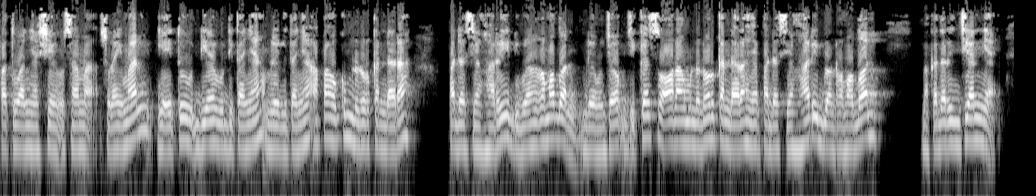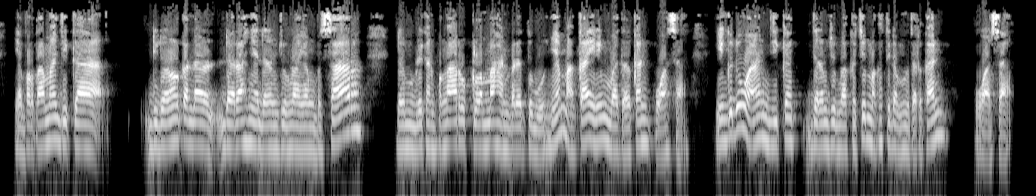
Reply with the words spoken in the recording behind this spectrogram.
fatwanya Syekh Usama Sulaiman yaitu dia ditanya beliau ditanya apa hukum mendonorkan darah pada siang hari di bulan Ramadan. Beliau menjawab jika seorang mendonorkan darahnya pada siang hari bulan Ramadan maka dari rinciannya, yang pertama jika didonorkan darahnya dalam jumlah yang besar dan memberikan pengaruh kelemahan pada tubuhnya, maka ini membatalkan puasa. Yang kedua, jika dalam jumlah kecil maka tidak membatalkan puasa.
